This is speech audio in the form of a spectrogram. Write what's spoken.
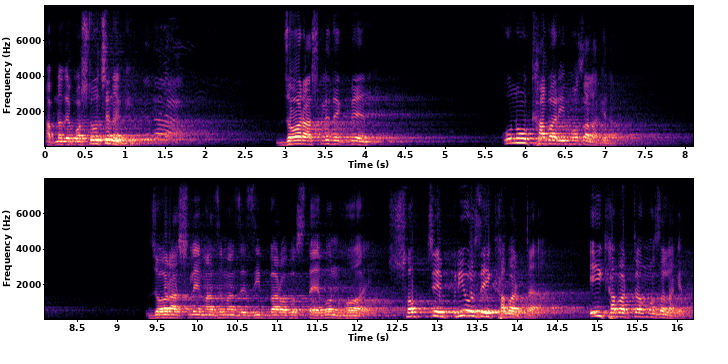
আপনাদের কষ্ট হচ্ছে নাকি? জ্বর আসলে দেখবেন কোনো খাবারই মজা লাগে না। জ্বর আসলে মাঝে মাঝে জিব্বার অবস্থা এমন হয়, সবচেয়ে প্রিয় যেই খাবারটা, এই খাবারটাও মজা লাগে না।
